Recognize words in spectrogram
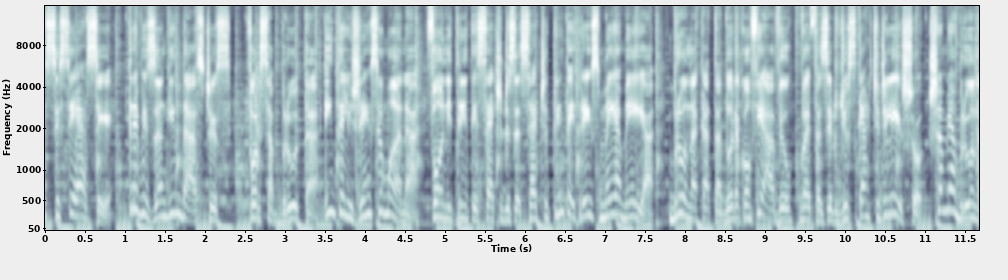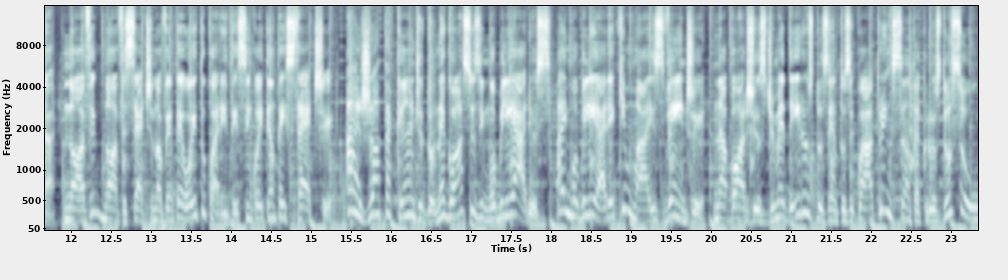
SCS. Trevisan Indastes. Força Bruta, inteligência Inteligência Humana. Fone 3717 3366. Bruna Catadora Confiável. Vai fazer o descarte de lixo. Chame a Bruna. 99798 4587. A J Cândido Negócios Imobiliários. A imobiliária que mais vende. Na Borges de Medeiros 204 em Santa Cruz do Sul.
